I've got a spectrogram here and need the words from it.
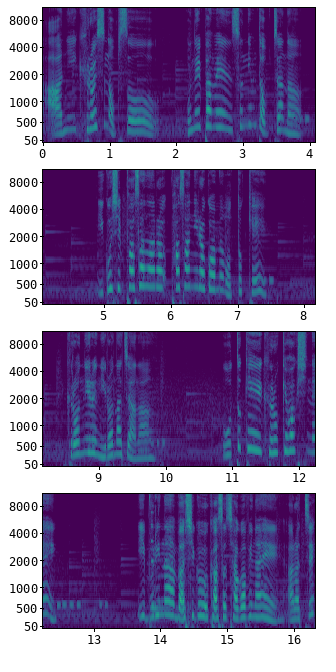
아니, 그럴 순 없어. 오늘 밤엔 손님도 없잖아. 이곳이 파산하라, 파산이라고 하면 어떡해. 그런 일은 일어나지 않아. 어떻게 그렇게 확신해? 이 물이나 마시고 가서 작업이나 해. 알았지?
